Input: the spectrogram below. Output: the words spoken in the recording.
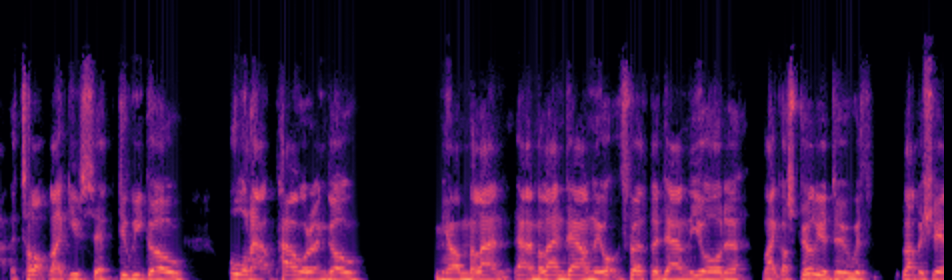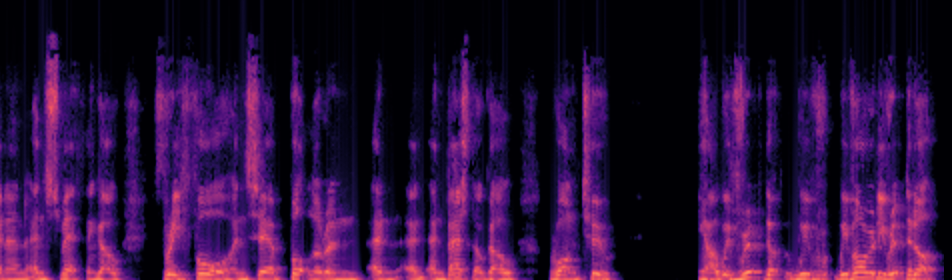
at the top, like you said? Do we go all out power and go, you know, Milan uh, Malan down the further down the order, like Australia do with Labuschagne and, and Smith, and go three four, and say Buttler and and and, and Bairstow go one two. You know, we've ripped the, we've we've already ripped it up.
